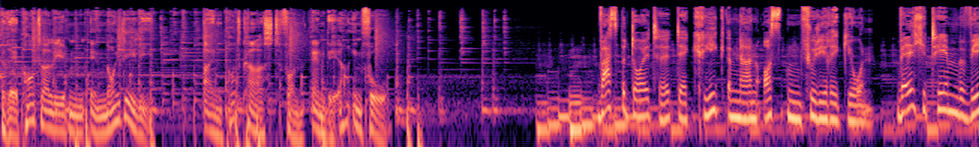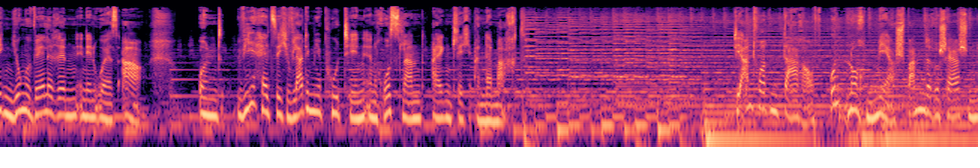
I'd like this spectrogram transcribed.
Reporterleben in Neu-Delhi. Ein Podcast von NDR Info. Was bedeutet der Krieg im Nahen Osten für die Region? Welche Themen bewegen junge Wählerinnen in den USA? Und wie hält sich Wladimir Putin in Russland eigentlich an der Macht? Die Antworten darauf und noch mehr spannende Recherchen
